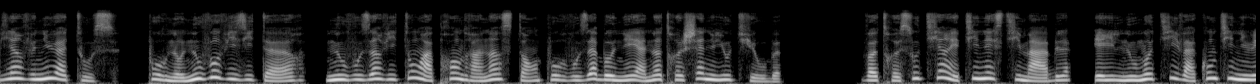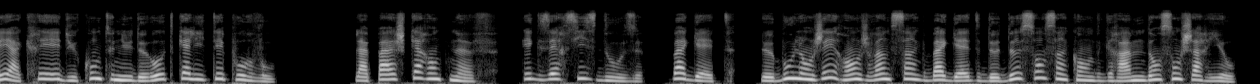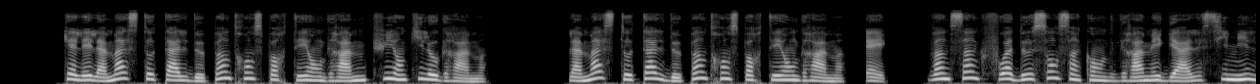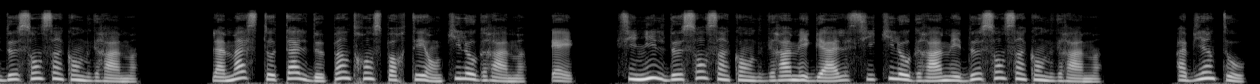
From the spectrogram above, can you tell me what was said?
Bienvenue à tous. Pour nos nouveaux visiteurs, nous vous invitons à prendre un instant pour vous abonner à notre chaîne YouTube. Votre soutien est inestimable, et il nous motive à continuer à créer du contenu de haute qualité pour vous. La page 49. Exercice 12. Baguette. Le boulanger range 25 baguettes de 250 grammes dans son chariot. Quelle est la masse totale de pain transporté en grammes puis en kilogrammes La masse totale de pain transporté en grammes est 25 fois 250 grammes égale 6250 grammes. La masse totale de pain transporté en kilogrammes est 6250 grammes égale 6 kg et 250 grammes. À bientôt.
